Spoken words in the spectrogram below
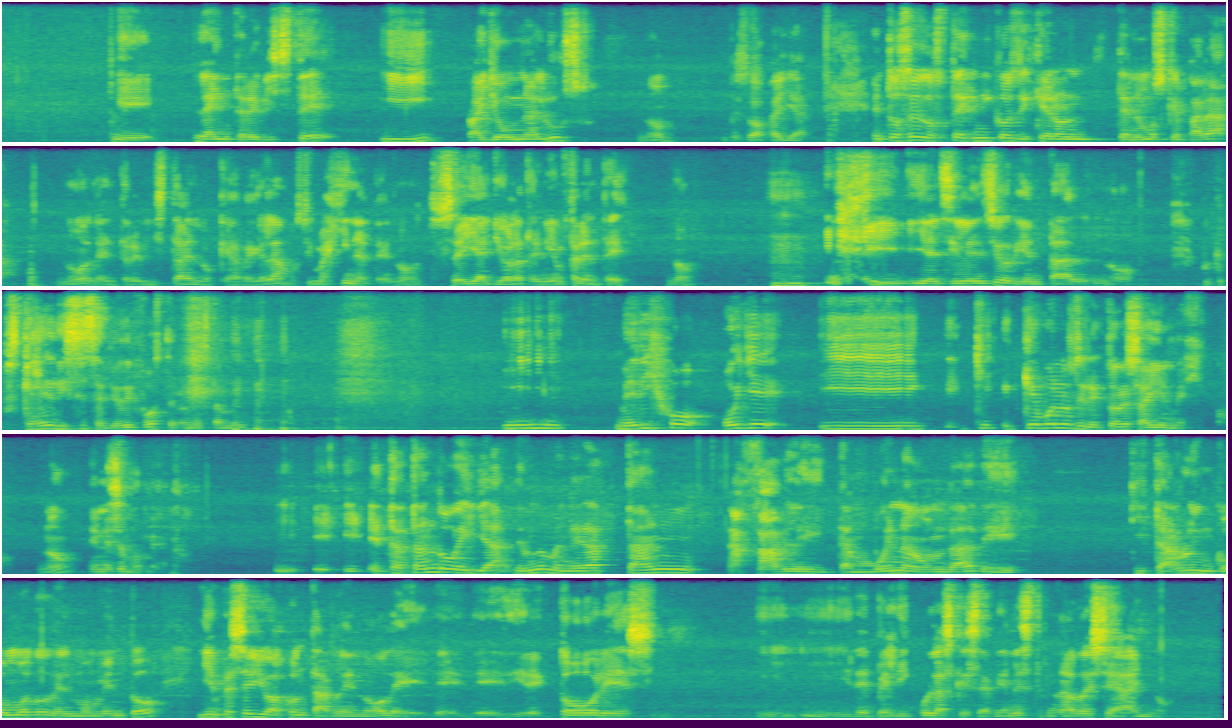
que la entrevisté y falló una luz, ¿no? Empezó a fallar. Entonces los técnicos dijeron, tenemos que parar, ¿no? La entrevista en lo que arreglamos. Imagínate, ¿no? Entonces ella, yo la tenía enfrente, ¿no? y, el silencio oriental, ¿no? Porque, pues, ¿qué le dices a Jodie Foster, honestamente? y me dijo, oye, ¿y qué, buenos directores hay en México, ¿no? En ese momento. Y, tratando ella de una manera tan afable y tan buena onda de quitar lo incómodo del momento y empecé yo a contarle, ¿no? De, directores y, de películas que se habían estrenado ese año.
